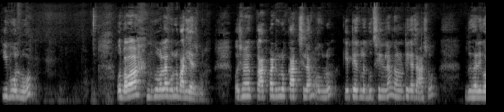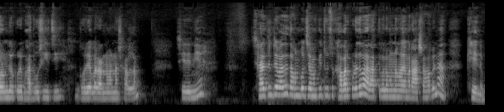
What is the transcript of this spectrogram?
কি বলব? ওর বাবা দুপুরবেলায় বলল বাড়ি আসব। ওই সময় কাঠ পাটগুলো কাটছিলাম, ওগুলো কেটে ওগুলো গুছিয়ে নিলাম। তখন ঠিক আছে, আসো। দুই হাঁড়ি গরম জল করে ভাত বসিয়েছি। ঘরে আবার রান্নাবান্না সারলাম, সেরে নিয়ে সাড়ে তিনটে বাজে, তখন বলছে আমাকে একটু কিছু খাবার করে দেবো, আর রাত্রেবেলা মনে হয় আমার আসা হবে না, খেয়ে নেব।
